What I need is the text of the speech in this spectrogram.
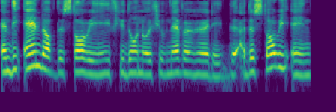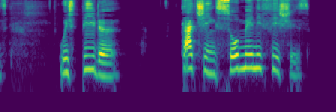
And the end of the story, if you don't know, if you've never heard it, the, the story ends with Peter catching so many fishes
